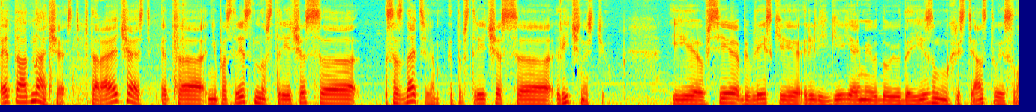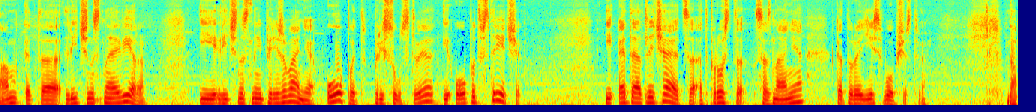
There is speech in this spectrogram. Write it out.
это одна часть. Вторая часть – это непосредственно встреча с э, Создателем, это встреча с э, личностью. И все библейские религии, я имею в виду иудаизм, христианство, ислам, это личностная вера и личностные переживания, опыт присутствия и опыт встречи. И это отличается от просто сознания, которое есть в обществе. Да.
